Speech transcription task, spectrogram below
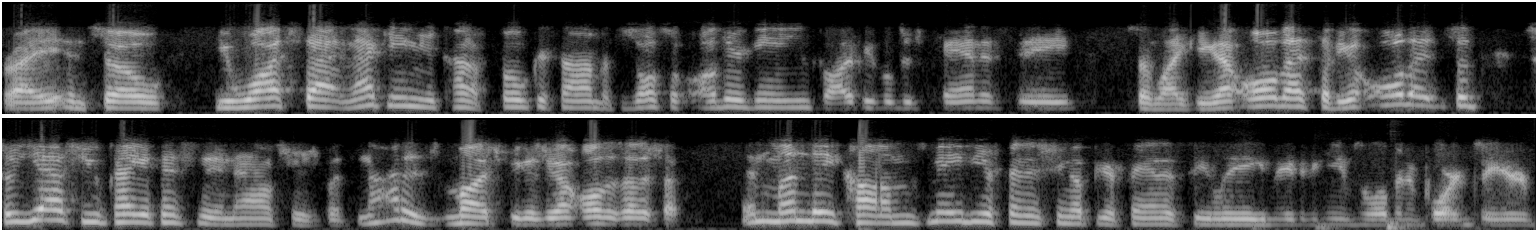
right? And so you watch that, and that game you're kind of focused on. But there's also other games. A lot of people do fantasy. So like you got all that stuff, you got all that. So so yes, you pay attention to the announcers, but not as much because you got all this other stuff. And Monday comes, maybe you're finishing up your fantasy league, maybe the game's a little bit important to you,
